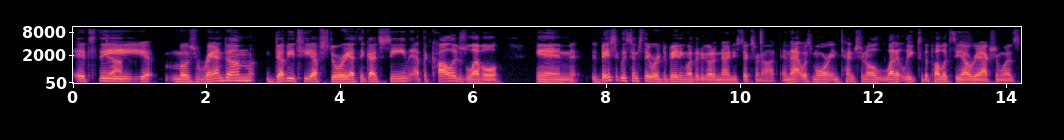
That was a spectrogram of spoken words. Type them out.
It's the yeah. most random WTF story I think I've seen at the college level in basically since they were debating whether to go to 96 or not. And that was more intentional, let it leak to the public, see how reaction was.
